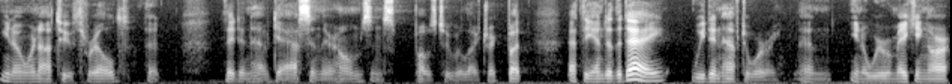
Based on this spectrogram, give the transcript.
you know, were not too thrilled that they didn't have gas in their homes as opposed to electric. But at the end of the day, we didn't have to worry. And, you know, we were making our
